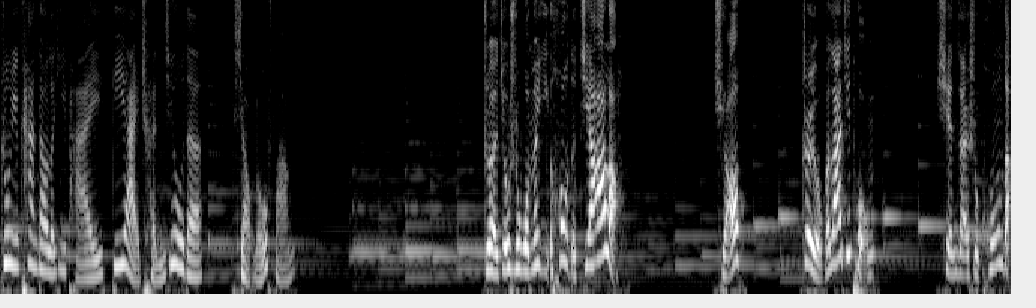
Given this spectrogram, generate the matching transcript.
终于看到了一排低矮陈旧的小楼房。这就是我们以后的家了。瞧，这有个垃圾桶，现在是空的，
